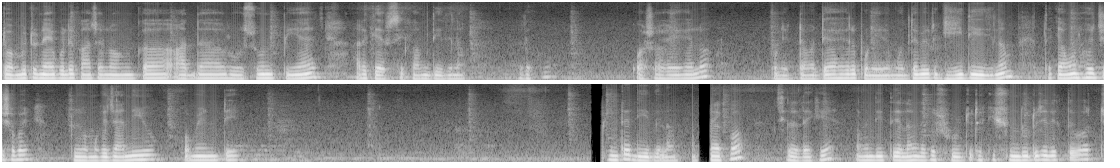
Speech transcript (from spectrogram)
টমেটো নেয় বলে কাঁচা লঙ্কা, আদা, রসুন, পেঁয়াজ আর ক্যাপসিকাম দিয়ে দিলাম। দেখো, কষা হয়ে গেল, পনিরটা আমার দেওয়া হয়ে গেলো। পনিরের মধ্যে আমি একটু ঘি দিয়ে দিলাম। তা কেমন হয়েছে সবাই তুমি আমাকে জানিও কমেন্টে। পিনটা দিয়ে দিলাম। দেখো, ছেলেটাকে আমি দিতে এলাম। দেখো, সূর্যটা কি সুন্দর উঠেছে দেখতে পাচ্ছ?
